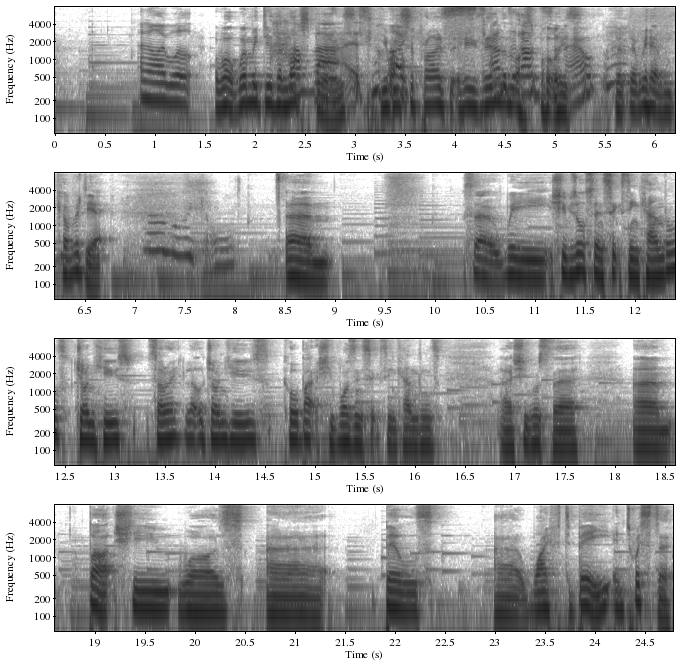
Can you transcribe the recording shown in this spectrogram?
and I will. Well, when we do the Lost Boys, you'll be surprised at who's in the Lost Boys that, that we haven't covered yet. Oh my god. Um, so we, she was also in Sixteen Candles. John Hughes, sorry, little John Hughes callback. She was in Sixteen Candles. Uh, she was there, um, but she was uh, Bill's uh, wife to be in Twister,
